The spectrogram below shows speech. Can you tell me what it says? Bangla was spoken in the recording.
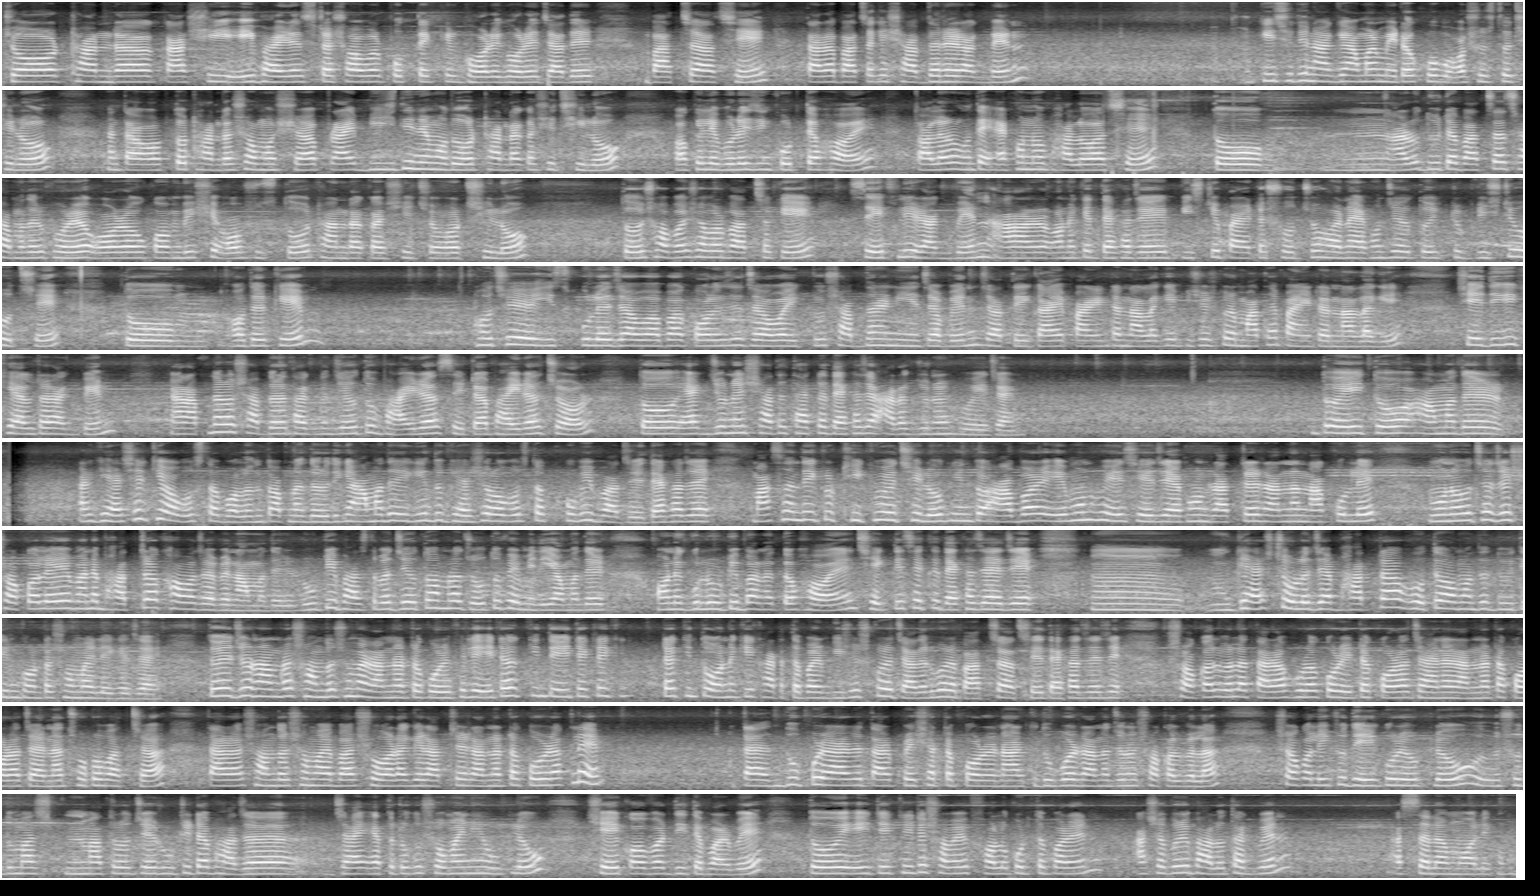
জ্বর, ঠান্ডা, কাশি এই ভাইরাসটা সবার প্রত্যেকের ঘরে ঘরে। যাদের বাচ্চা আছে, তারা বাচ্চাকে সাবধানে রাখবেন। কিছুদিন আগে আমার মেয়েটা খুব অসুস্থ ছিল তা ওর তো ঠান্ডার সমস্যা। প্রায় বিশ দিনের মতো ওর ঠান্ডা কাশি ছিল। ওকে লেবরেজিং করতে হয়। তো আল্লাহর মধ্যে এখনও ভালো আছে। তো আরও দুইটা বাচ্চা আছে আমাদের ঘরে। ওরাও কম বেশি অসুস্থ, ঠান্ডা কাশি জ্বর ছিল। তো সবাই সবার বাচ্চাকে সেফলি রাখবেন। আর অনেকের দেখা যায় বৃষ্টির পায়েটা সহ্য হয় না। এখন যেহেতু একটু বৃষ্টি হচ্ছে, তো ওদেরকে হচ্ছে স্কুলে যাওয়া বা কলেজে যাওয়া একটু সাবধানে নিয়ে যাবেন যাতে গায়ে পানিটা না লাগে, বিশেষ করে মাথায় পানিটা না লাগে। সেই দিকে খেয়ালটা রাখবেন। আর আপনারাও সাবধানে থাকবেন, যেহেতু ভাইরাস এটা, ভাইরাস জ্বর, তো একজনের সাথে থাকলে দেখা যায় আরেকজনের হয়ে যায়। তো এই তো আমাদের আর গ্যাসের কী অবস্থা বলেন তো আপনাদের ওইদিকে আমাদের কিন্তু গ্যাসের অবস্থা খুবই বাজে। দেখা যায় মাঝখান দিয়ে একটু ঠিক হয়েছিল, কিন্তু আবার এমন হয়েছে যে এখন রাত্রে রান্না না করলে মনে হচ্ছে যে সকালে মানে ভাতটা খাওয়া যাবে না আমাদের। রুটি ভাজতে পারে যেহেতু আমরা যৌথ ফ্যামিলি আমাদের অনেকগুলো রুটি বানাতে হয়। ছেঁকতে ছেঁকতে দেখা যায় যে গ্যাস চলে যায়, ভাতটা হতেও আমাদের দুই তিন ঘণ্টা সময় লেগে যায়। তো এর জন্য আমরা সন্ধ্যার সময় রান্নাটা করে ফেলি। এটা কিন্তু এই টেকনিকটা কিন্তু অনেকেই খাটাতে পারে বিশেষ করে যাদের ঘরে বাচ্চা আছে, দেখা যায় যে সকালবেলা তাড়াহুড়া করে এটা করা যায় না, রান্নাটা করা যায় না। ছোট বাচ্চা, তারা সন্ধ্যার সময় বা শোয়ার আগে রাত্রে রান্নাটা করে রাখলে তা দুপুরে আর তার প্রেশারটা পড়ে না। আর কি দুপুরে রান্নার জন্য সকালবেলা। সকালে একটু দেরি করে উঠলেও শুধু মাত্র যে রুটিটা ভাজা যায়, এতটুকু সময় নিয়ে উঠলেও সে কভার দিতে পারবে। তো এই টেকনিকটা সবাই ফলো করতে পারেন। আশা করি ভালো থাকবেন। আসসালামু আলাইকুম।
